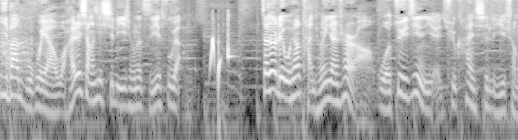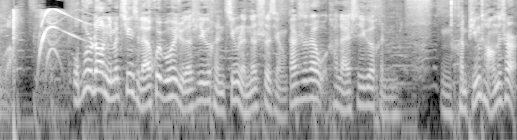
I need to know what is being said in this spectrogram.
一般不会啊，我还是相信心理医生的职业素养的。在这里，我想坦诚一件事儿啊，我最近也去看心理医生了。我不知道你们听起来会不会觉得是一个很惊人的事情，但是在我看来是一个很，嗯，很平常的事儿，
